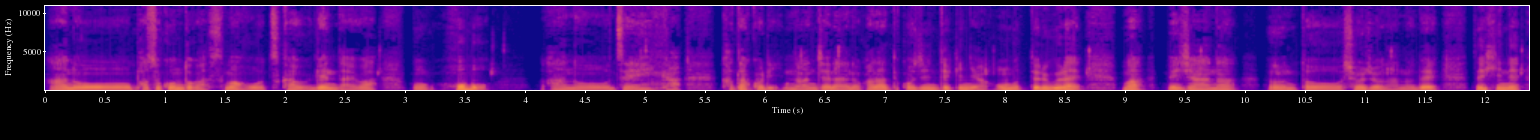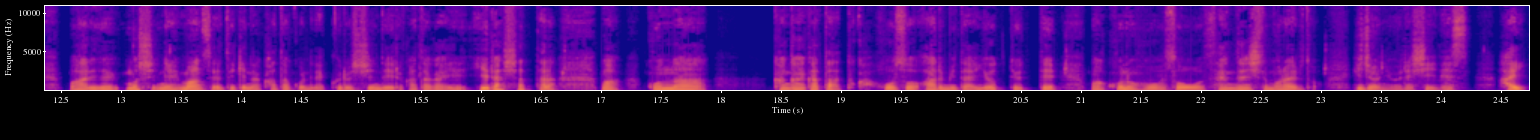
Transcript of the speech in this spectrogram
あの、パソコンとかスマホを使う現代は、もうほぼ、あの、全員が肩こりなんじゃないのかなって個人的には思ってるぐらい、まあ、メジャーな、うんと、症状なので、ぜひね、周りでもしね、慢性的な肩こりで苦しんでいる方がいらっしゃったら、まあ、こんな考え方とか放送あるみたいよって言って、まあ、この放送を宣伝してもらえると非常に嬉しいです。はい。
